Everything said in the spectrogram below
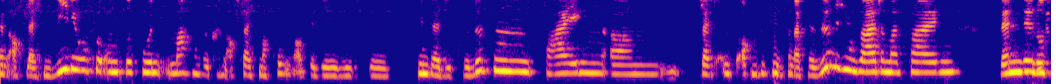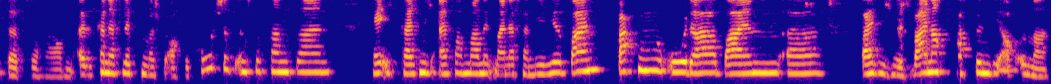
können auch vielleicht ein Video für unsere Kunden machen. Wir können auch vielleicht mal gucken, ob wir denen so ein bisschen hinter die Kulissen zeigen, ähm, vielleicht uns auch ein bisschen von der persönlichen Seite mal zeigen, wenn wir Lust dazu haben. Also es kann ja vielleicht zum Beispiel auch für Coaches interessant sein, hey, ich zeige mich einfach mal mit meiner Familie beim Backen oder beim, äh, weiß ich nicht, Weihnachtsbasteln, wie auch immer.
